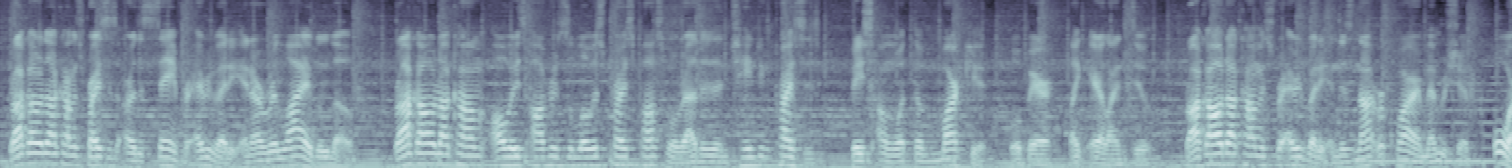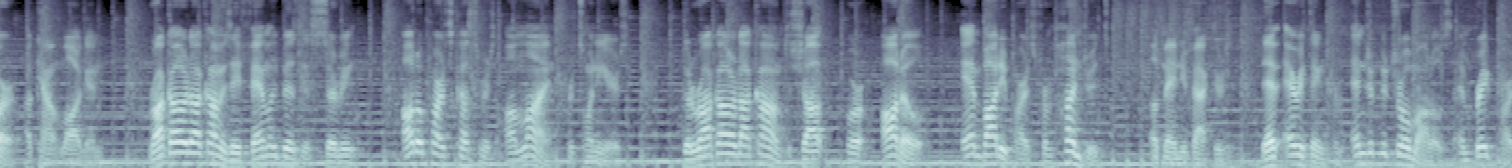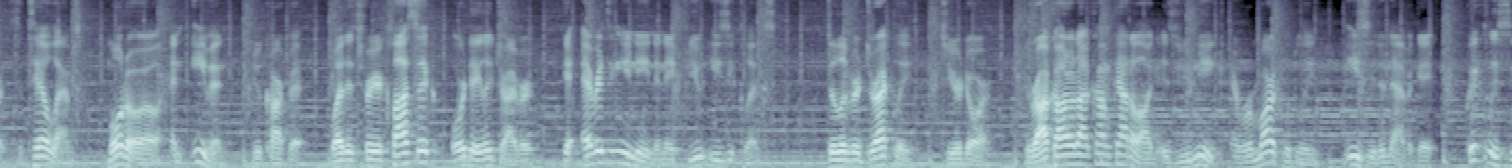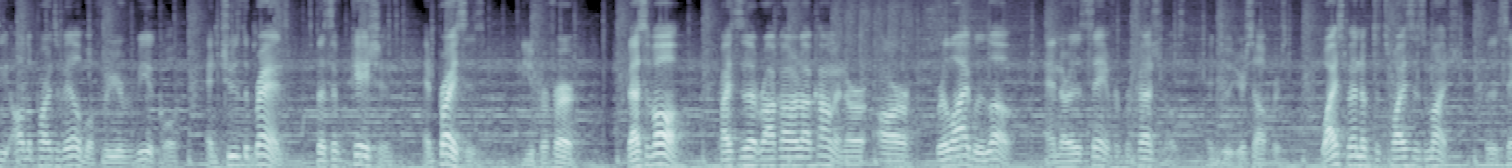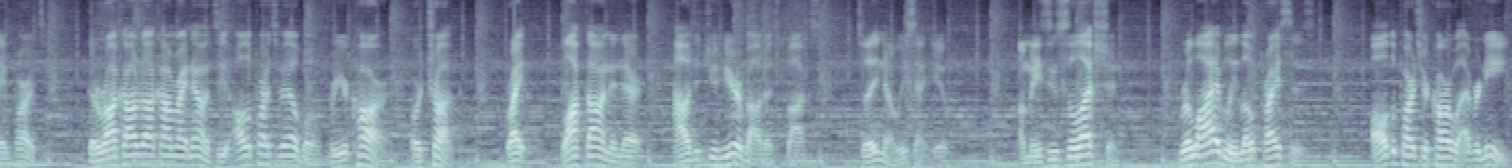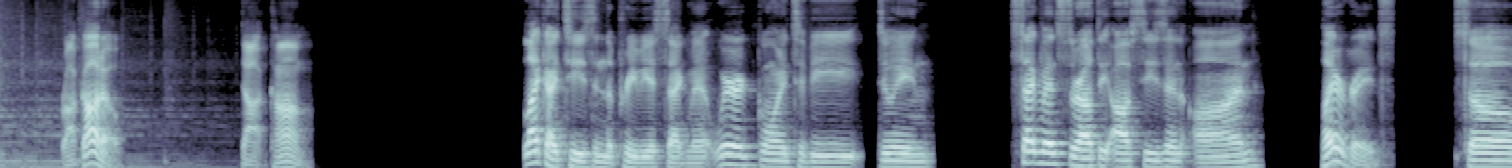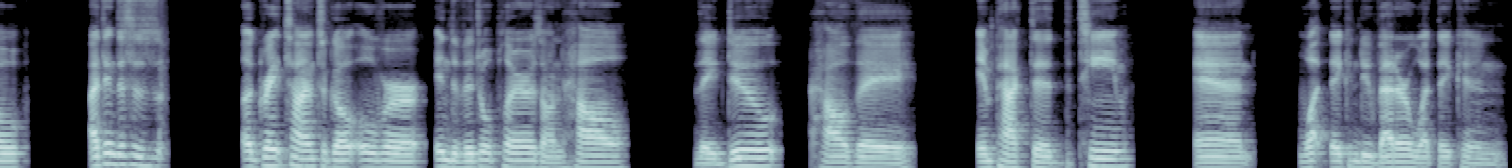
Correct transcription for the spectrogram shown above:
RockAuto.com's prices are the same for everybody and are reliably low. RockAuto.com always offers the lowest price possible rather than changing prices based on what the market will bear, like airlines do. RockAuto.com is for everybody and does not require membership or account login. RockAuto.com is a family business serving auto parts customers online for 20 years. Go to RockAuto.com to shop for auto and body parts from hundreds of manufacturers they have everything from engine control models and brake parts to tail lamps, motor oil, and even new carpet. Whether it's for your classic or daily driver, get everything you need in a few easy clicks, delivered directly to your door. The RockAuto.com catalog is unique and remarkably easy to navigate. Quickly see all the parts available for your vehicle and choose the brands, specifications, and prices you prefer. Best of all, prices at RockAuto.com are, are reliably low and are the same for professionals and do-it-yourselfers. Why spend up to twice as much for the same parts? Go to rockauto.com right now and see all the parts available for your car or truck. Right, locked on in there. How did you hear about us box? So they know we sent you. Amazing selection, reliably low prices, all the parts your car will ever need. RockAuto.com. Like I teased in the previous segment, we're going to be doing segments throughout the off season on player grades. So I think this is a great time to go over individual players on how they do, how they impacted the team, and what they can do better, what they can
